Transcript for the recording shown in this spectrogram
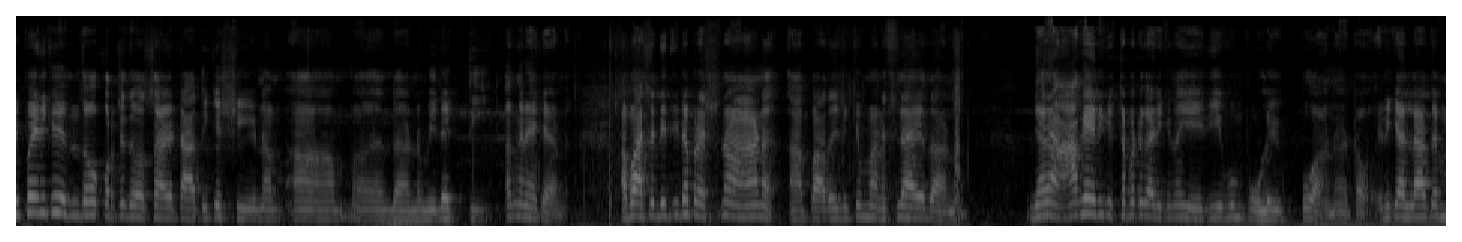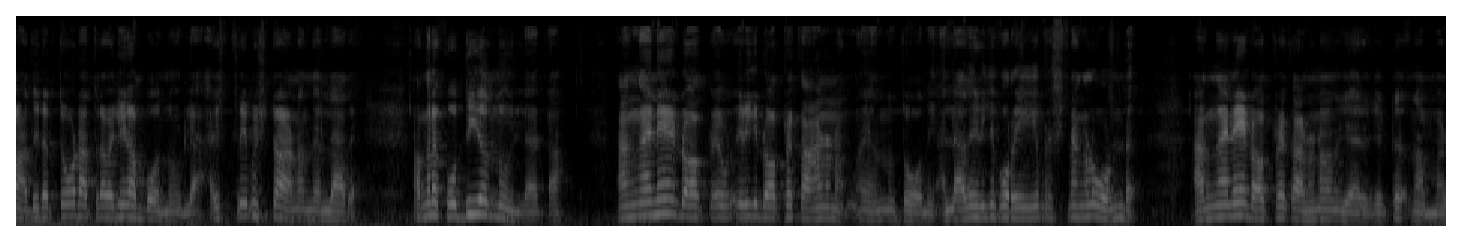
ഇപ്പോൾ എനിക്ക് എന്തോ കുറച്ച് ദിവസമായിട്ട് അധിക ക്ഷീണം എന്താണ് വിരക്തി അങ്ങനെയൊക്കെയാണ്. അപ്പോൾ അസിഡിറ്റിയുടെ പ്രശ്നമാണ്. അപ്പോൾ അതെനിക്ക് മനസ്സിലായതാണ്. ഞാൻ ആകെ എനിക്ക് ഇഷ്ടപ്പെട്ട് കഴിക്കുന്ന എരിവും പുളിപ്പും ആണ് കേട്ടോ. എനിക്കല്ലാതെ മധുരത്തോട് അത്ര വലിയ കമ്പമൊന്നുമില്ല ഐസ്ക്രീം ഇഷ്ടമാണെന്നല്ലാതെ അങ്ങനെ കൊതിയൊന്നുമില്ല കേട്ടോ. അങ്ങനെ ഡോക്ടർ എനിക്ക് ഡോക്ടറെ കാണണം എന്ന് തോന്നി. അല്ലാതെ എനിക്ക് കുറേ പ്രശ്നങ്ങളും ഉണ്ട്. അങ്ങനെ ഡോക്ടറെ കാണണമെന്ന് വിചാരിച്ചിട്ട് നമ്മൾ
